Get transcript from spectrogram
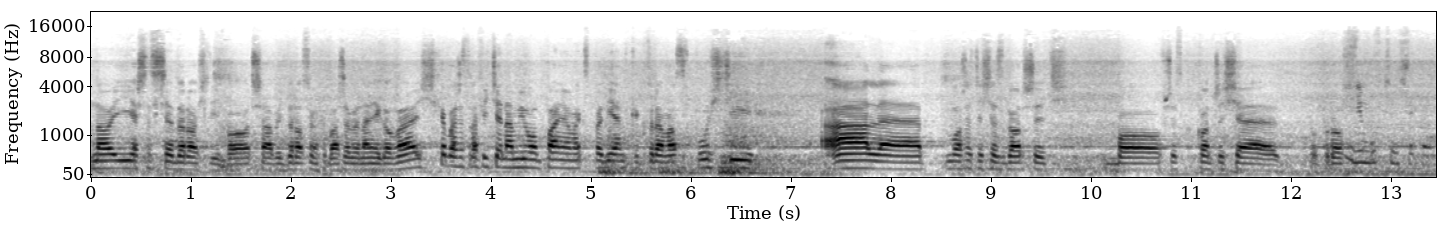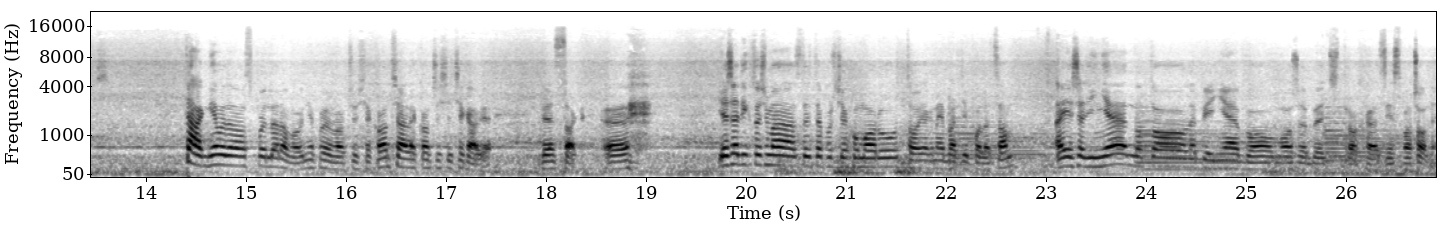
no i jeszcze jesteście dorośli, bo trzeba być dorosłym chyba, żeby na niego wejść. Chyba, że traficie na miłą panią ekspedientkę, która Was wpuści, ale możecie się zgorszyć, bo wszystko kończy się po prostu... Nie mów czym się kończy. Tak, nie będę wam spoilerował, nie powiem wam czym się kończy, ale kończy się ciekawie. Więc tak, e, jeżeli ktoś ma zdrowe poczucie humoru, to jak najbardziej polecam. A jeżeli nie, no to lepiej nie, bo może być trochę zniesmaczony.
